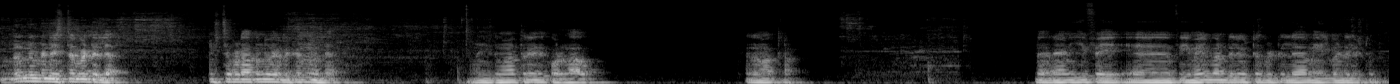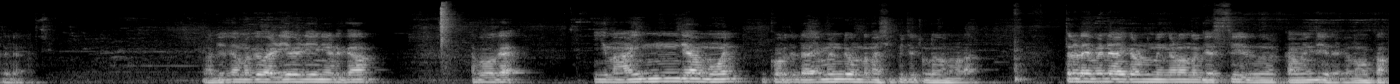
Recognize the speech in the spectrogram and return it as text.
ഇതൊന്നും പിന്നെ ഇഷ്ടപ്പെട്ടില്ല. ഇഷ്ടപ്പെടാത്തോണ്ട് എടുക്കുന്നുമില്ല. ഇത് മാത്രമേ ഇത് കൊള്ളാവൂ. അത് മാത്രം. എനിക്ക് ഫീമെയിൽ ബണ്ടിലും ഇഷ്ടപ്പെട്ടില്ല മെയിൽ ബണ്ടിലും ഇഷ്ടപ്പെട്ടില്ല. ബാക്കിയൊക്കെ നമുക്ക് വഴിയെ വഴി ഇനി എടുക്കാം. അപ്പോൾ ഒക്കെ ഈ നായിന്റെ മോൻ കുറച്ച് ഡയമണ്ട് കൊണ്ട് നശിപ്പിച്ചിട്ടുണ്ട് നമ്മളെ. ഇത്ര ഡയമണ്ട് ആയിക്കൊണ്ട് നിങ്ങളൊന്ന് ഗസ്റ്റ് ചെയ്ത് കമന്റ് ചെയ്തേക്കാം നോക്കാം.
